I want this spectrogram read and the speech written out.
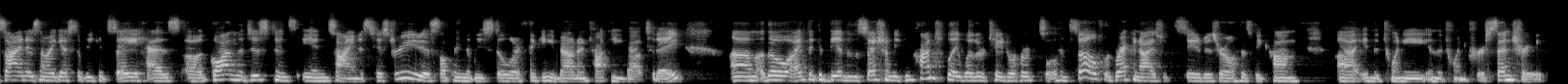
Zionism, I guess, that we could say has uh, gone the distance in Zionist history. It is something that we still are thinking about and talking about today. Um, although I think at the end of the session, we can contemplate whether Theodor Herzl himself would recognize what the state of Israel has become uh, in the 20 in the 21st century.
